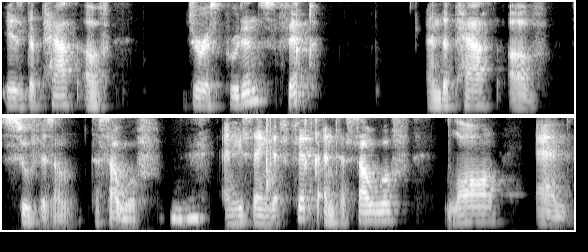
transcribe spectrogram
is the path of jurisprudence, fiqh, and the path of Sufism, tasawwuf. Mhm. And he's saying that fiqh and tasawwuf, law and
